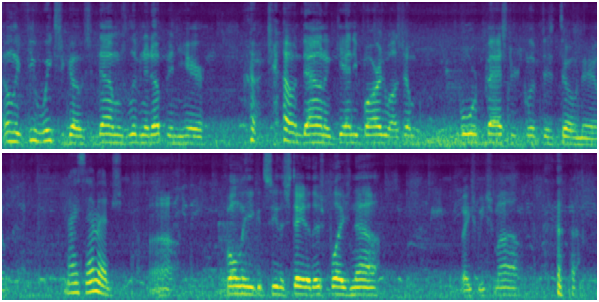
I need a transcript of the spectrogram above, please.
Only a few weeks ago, Saddam was living it up in here. Chowing down on candy bars while some poor bastard clipped his toenails. Nice image. Ah, if only he could see the state of this place now. Makes me smile.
